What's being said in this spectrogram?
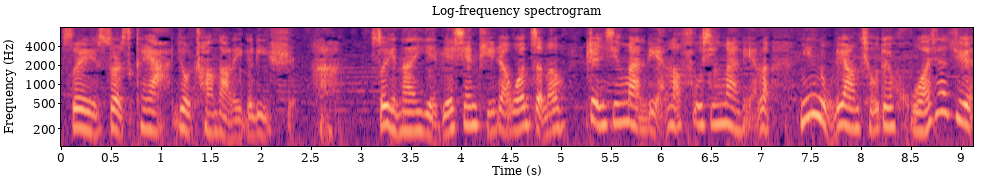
所以索尔斯克亚又创造了一个历史哈。所以呢，也别先提着我怎么振兴曼联了、复兴曼联了，你努力让球队活下去，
